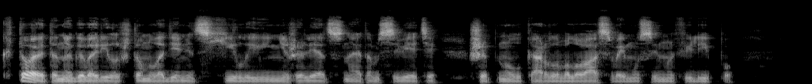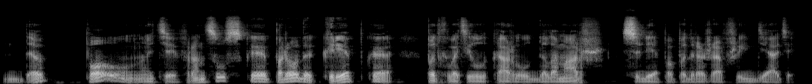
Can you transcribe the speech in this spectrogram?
«Кто это наговорил, что младенец хилый и не жилец на этом свете?» — шепнул Карл Валуа своему сыну Филиппу. — Да полноте, французская порода крепкая, — подхватил Карл Деламарш, слепо подражавший дяде.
